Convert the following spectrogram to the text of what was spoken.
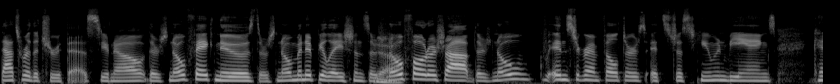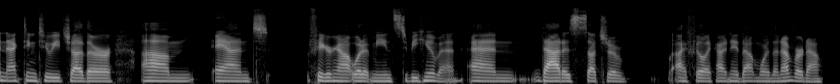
that's where the truth is you know there's no fake news there's no manipulations there's Yeah. no photoshop there's no instagram filters it's just human beings connecting to each other um, and figuring out what it means to be human and that is such a i feel like i need that more than ever now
